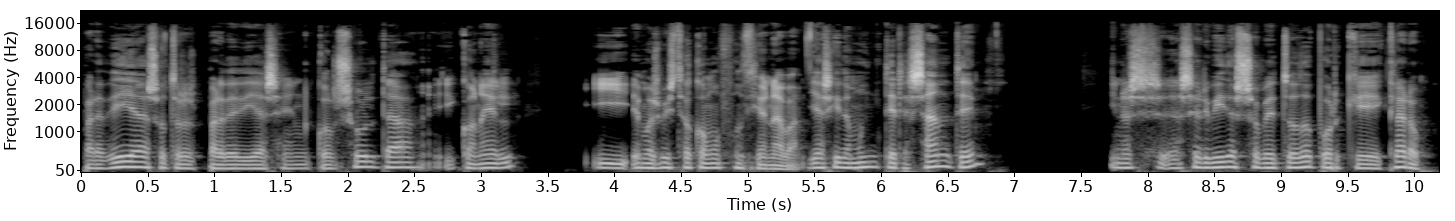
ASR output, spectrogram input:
par de días, otros par de días en consulta y con él y hemos visto cómo funcionaba. Y ha sido muy interesante y nos ha servido sobre todo porque, claro,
